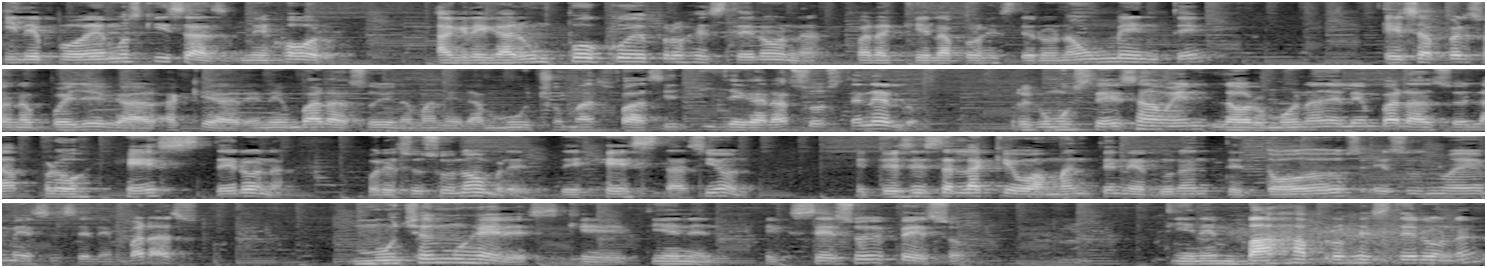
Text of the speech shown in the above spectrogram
y le podemos quizás mejor agregar un poco de progesterona para que la progesterona aumente, esa persona puede llegar a quedar en embarazo de una manera mucho más fácil y llegar a sostenerlo. Porque como ustedes saben, la hormona del embarazo es la progesterona, por eso es su nombre, de gestación. Entonces esta es la que va a mantener durante todos esos nueve meses el embarazo. Muchas mujeres que tienen exceso de peso tienen baja progesterona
